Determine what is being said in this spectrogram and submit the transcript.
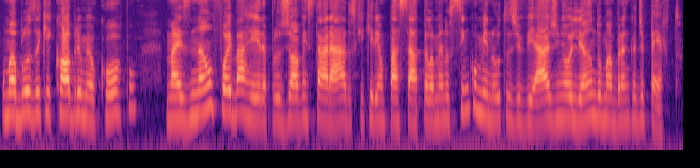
Uma blusa que cobre o meu corpo, mas não foi barreira para os jovens tarados que queriam passar pelo menos cinco minutos de viagem olhando uma branca de perto.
